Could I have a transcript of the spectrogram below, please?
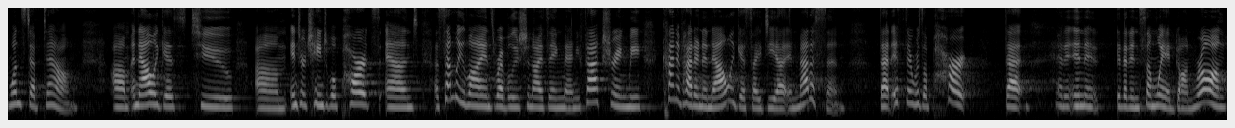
one step down um, analogous to um, interchangeable parts and assembly lines revolutionizing manufacturing, we kind of had an analogous idea in medicine that if there was a part that in, it, that in some way had gone wrong,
